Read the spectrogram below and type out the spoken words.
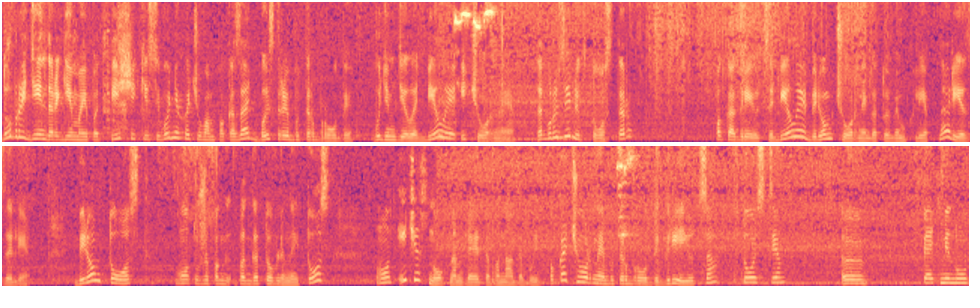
Добрый день, дорогие мои подписчики! Сегодня хочу вам показать быстрые бутерброды. Будем делать белые и черные. Загрузили в тостер. Пока греются белые, берем черный, готовим хлеб. Нарезали. Берем тост. Вот уже подготовленный тост. Вот, и чеснок нам для этого надо будет. Пока черные бутерброды греются в тосте э, 5 минут,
